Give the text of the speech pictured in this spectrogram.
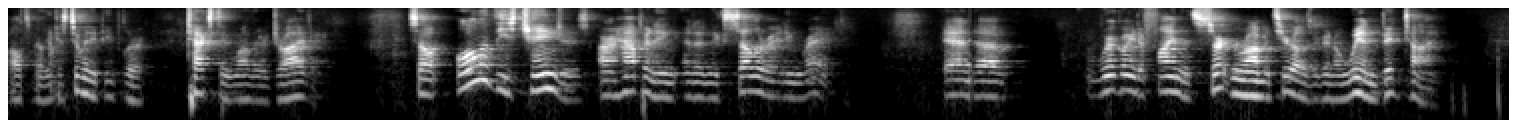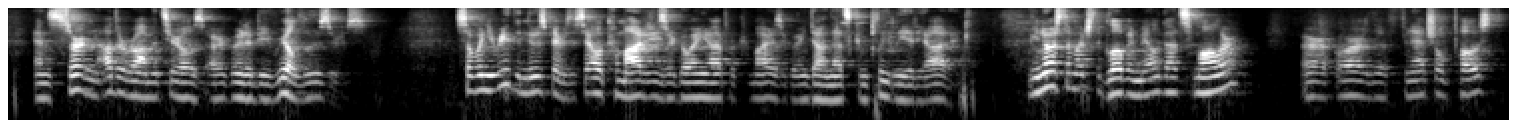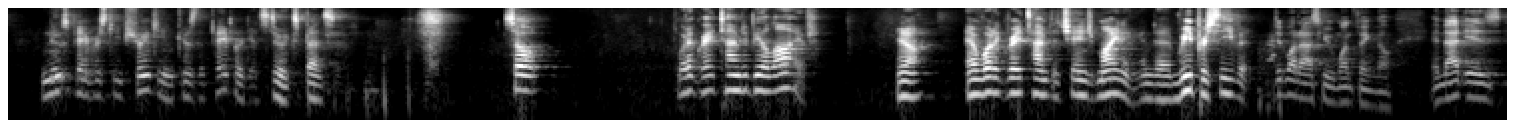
ultimately because too many people are texting while they're driving. So all of these changes are happening at an accelerating rate. And uh, we're going to find that certain raw materials are going to win big time, and certain other raw materials are going to be real losers. So when you read the newspapers, they say, oh, commodities are going up or commodities are going down. That's completely idiotic. Have you noticed how much the Globe and Mail got smaller? Or, or the Financial Post? Newspapers keep shrinking because the paper gets too expensive. So, what a great time to be alive, you know? And what a great time to change mining and uh, reperceive it. I did want to ask you one thing, though, and that is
